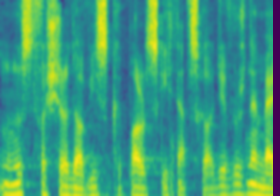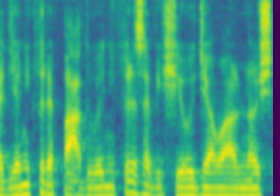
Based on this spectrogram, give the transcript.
mnóstwo, środowisk polskich na wschodzie, w różne media. Niektóre padły, niektóre zawiesiły działalność.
